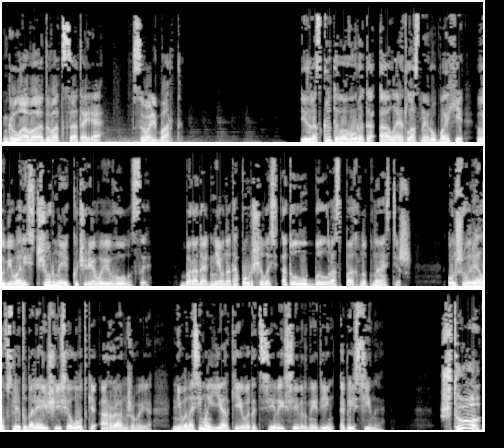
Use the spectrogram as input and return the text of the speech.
Глава двадцатая. Свальбард. Из раскрытого ворота алой атласной рубахи выбивались черные кучерявые волосы. Борода гневно топорщилась, а тулуп был распахнут настежь. Он швырял вслед удаляющейся лодки оранжевые, невыносимо яркие в этот серый северный день апельсины. «Что?»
